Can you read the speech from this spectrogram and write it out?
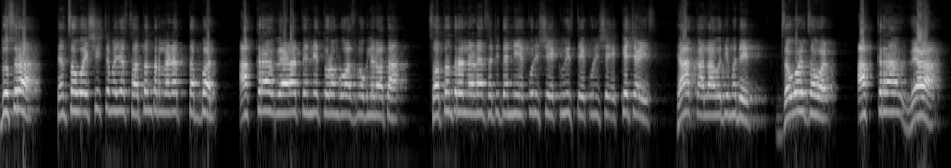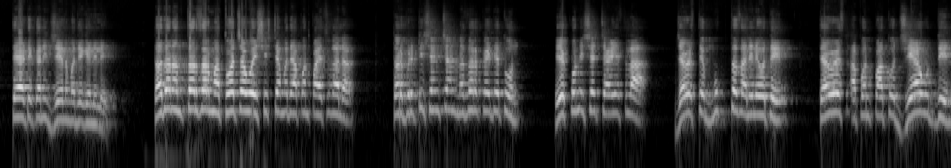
दुसरा त्यांचं वैशिष्ट्य म्हणजे स्वातंत्र्य लढ्यात तब्बल अकरा वेळा त्यांनी तुरुंगवास भोगलेला होता. स्वातंत्र्य लढ्यासाठी त्यांनी एकोणीसशे एकवीस ते एकोणीसशे एक्केचाळीस ह्या कालावधीमध्ये जवळजवळ अकरा वेळा त्या ठिकाणी जेलमध्ये गेलेले. तदनंतर जर महत्त्वाच्या वैशिष्ट्यामध्ये आपण पाहायचं झालं तर ब्रिटिशांच्या नजर कैदेतून एकोणीसशे चाळीस ला ज्यावेळेस ते मुक्त झालेले होते त्यावेळेस आपण पाहतो जियाउद्दीन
